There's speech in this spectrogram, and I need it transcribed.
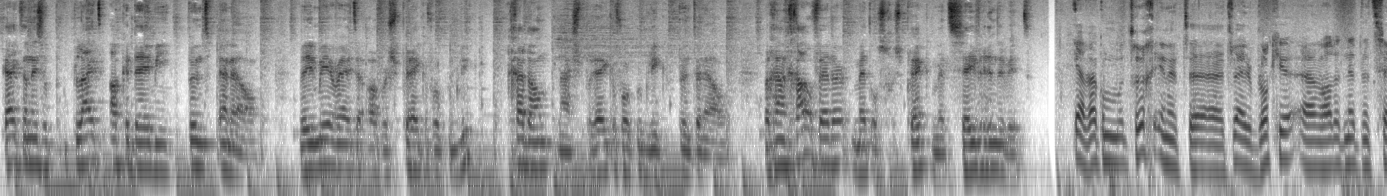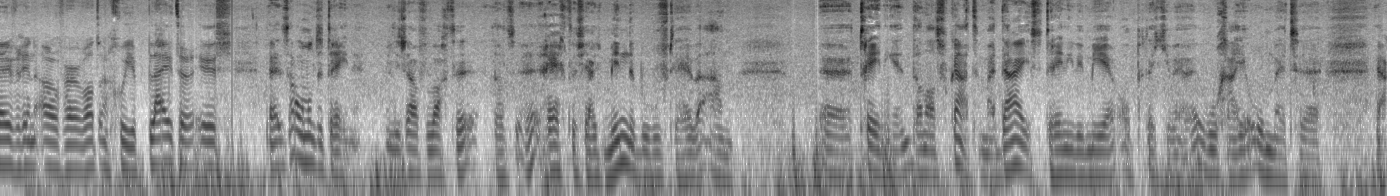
Kijk dan eens op pleitacademie.nl. Wil je meer weten over Spreken voor Publiek? Ga dan naar sprekenvoorpubliek.nl. We gaan gauw verder met ons gesprek met Severin de Wit. Ja, welkom terug in het uh, tweede blokje. Uh, we hadden het net met Severin over wat een goede pleiter is. Uh, het is allemaal te trainen. Je zou verwachten dat rechters juist minder behoefte hebben aan trainingen dan advocaten. Maar daar is de training weer meer op. Dat je, hoe ga je om met ja,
